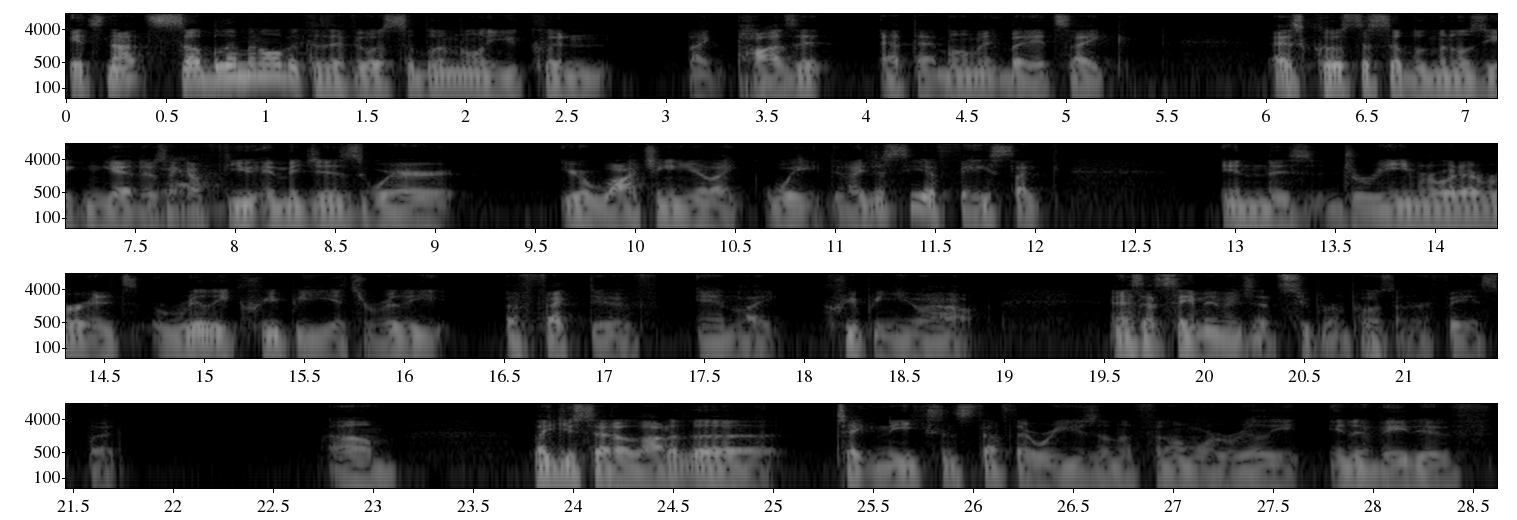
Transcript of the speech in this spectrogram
it's not subliminal because if it was subliminal, you couldn't like pause it at that moment, but it's like as close to subliminal as you can get. There's like a few images where you're watching and you're like, wait, did I just see a face like in this dream or whatever? And it's really creepy. It's really effective in like creeping you out. And it's that same image that's superimposed on her face. But um like you said, a lot of the techniques and stuff that were used on the film were really innovative.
